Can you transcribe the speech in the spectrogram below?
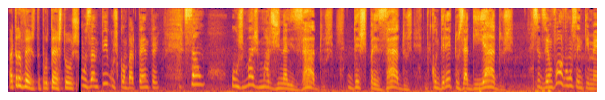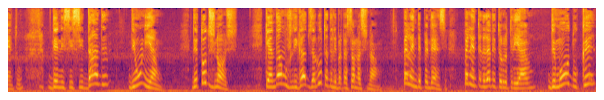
através de protestos. Os antigos combatentes são os mais marginalizados, desprezados, com direitos adiados. Se desenvolve um sentimento de necessidade de união de todos nós que andamos ligados à luta de libertação nacional, pela independência, pela integridade territorial, de modo que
